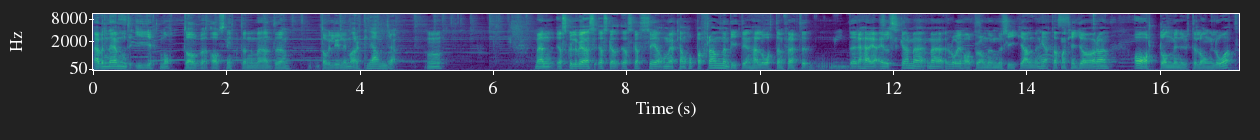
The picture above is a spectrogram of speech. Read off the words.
Även nämnd i något av avsnitten med eh, David Liljemark. Det andra. Mm. Men jag skulle vilja, jag ska, jag ska se om jag kan hoppa fram en bit i den här låten för att det, är det här jag älskar med, med Roy Harper och med musik i allmänhet att man kan göra en 18 minuter lång låt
